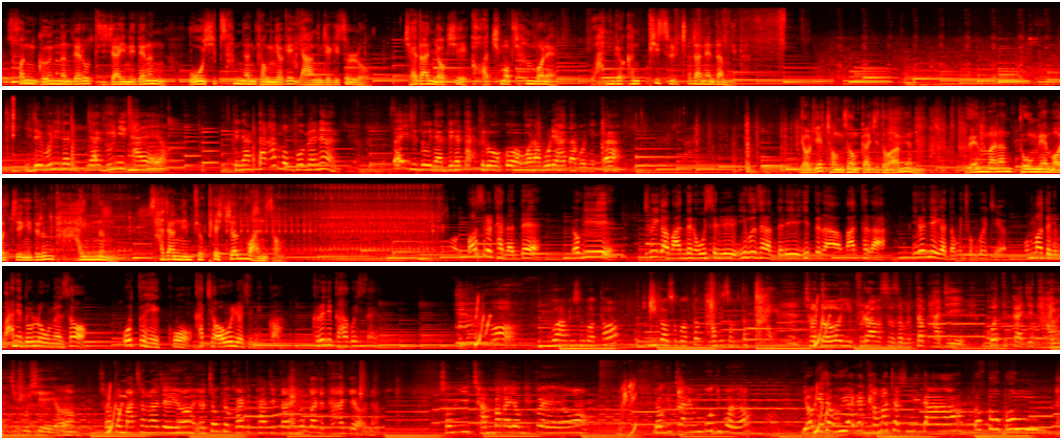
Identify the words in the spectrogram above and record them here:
선 긋는 대로 디자인이 되는 53년 경력의 양재 기술로 재단 역시 거침없이 한 번에 완벽한 핏을 찾아낸답니다. 이제 우리는 그냥 눈이 잘해요. 그냥 딱 한 번 보면은 사이즈도 그냥 눈에 딱 들어오고 워낙 오래 하다 보니까 여기에 정성까지 더하면 웬만한 동네 멋쟁이들은 다 입는 사장님표 패션 완성. 어, 버스를 탔는데 여기 저희가 만든 옷을 입은 사람들이 있더라 많더라 이런 얘기가 너무 좋은 거죠. 엄마들이 많이 놀러 오면서 옷도 했고 같이 어울려 주니까 그러니까 하고 있어요. 어, 우아기서부터 이거서부터 바지서부터 다야. 저도 이 브라우스서부터 바지, 코트까지 다이 옷이에요. 저도 마찬가지예요. 이쪽까지 바지까지 여기까지 다 하죠. 그냥. 저는 이 잠바가 여기 거예요. 여기까지는 못 입어요. 여기서 위아래 다 맞췄습니다. 뽕뽕뽕.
